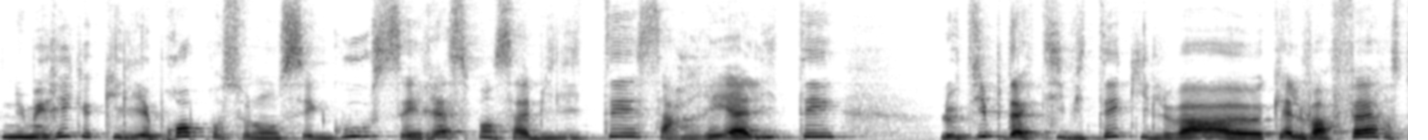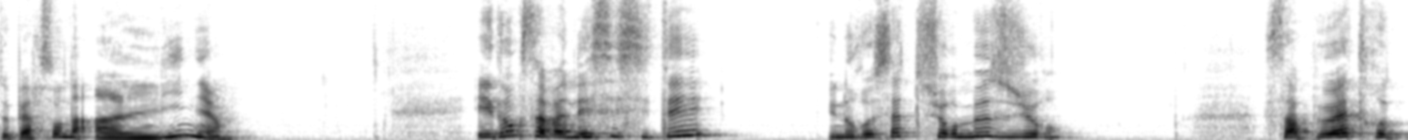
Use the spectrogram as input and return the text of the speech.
numérique qui lui est propre selon ses goûts, ses responsabilités, sa réalité, le type d'activité euh, qu'elle va, faire, cette personne en ligne. Et donc, ça va nécessiter une recette sur mesure ça peut être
